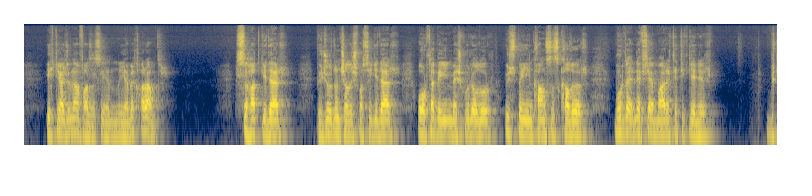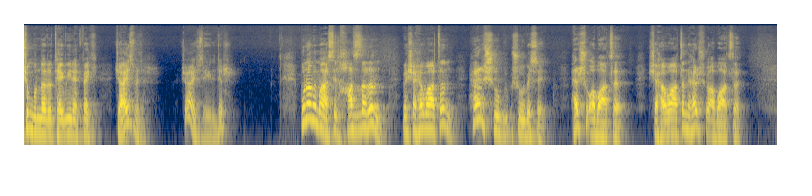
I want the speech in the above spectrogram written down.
İhtiyacından fazlasını yemek haramdır. Sıhhat gider, vücudun çalışması gider, orta beyin meşgul olur, üst beyin kansız kalır. Burada nefsi emmare tetiklenir. Bütün bunları temin etmek caiz midir? Caiz değildir. Buna mümasil hazların ve şehvatın her şu şubesi, her şu abatı, şehvatın her şu abatı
